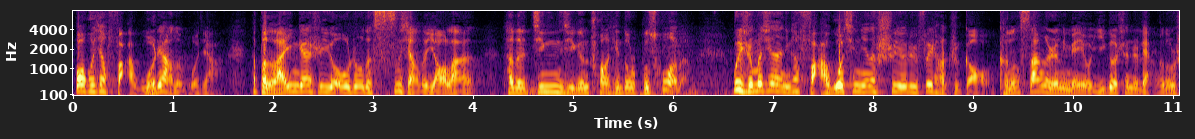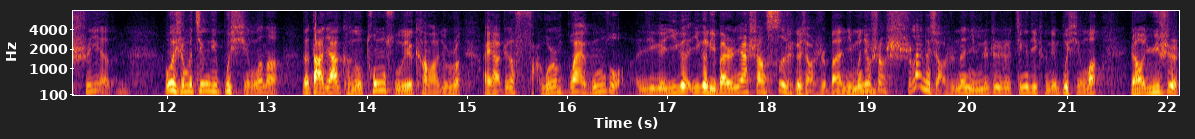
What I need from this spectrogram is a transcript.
包括像法国这样的国家，它本来应该是一个欧洲的思想的摇篮，它的经济跟创新都是不错的。为什么现在你看法国青年的失业率非常之高？可能三个人里面有一个甚至两个都是失业的。为什么经济不行了呢？那大家可能通俗的一个看法就是说，哎呀，这个法国人不爱工作，一个一个一个礼拜人家上四十个小时班，你们就上十来个小时，那你们这个经济肯定不行嘛。然后于是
